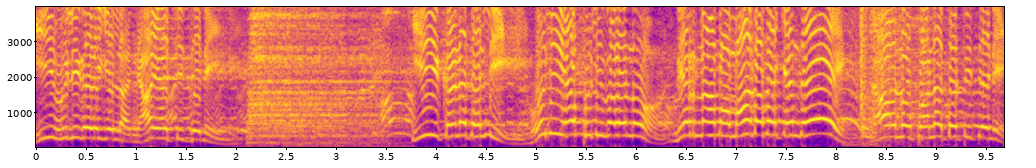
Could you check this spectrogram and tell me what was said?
ಈ ಹುಲಿಗಳಿಗೆಲ್ಲ ನ್ಯಾಯ ಹಚ್ಚಿದ್ದೇನೆ. ಈ ಕಣದಲ್ಲಿ ಹುಲಿಯ ಹುಲಿಗಳನ್ನು ನಿರ್ನಾಮ ಮಾಡಬೇಕೆಂದೇ ನಾನು ಪಣ ತೊಟ್ಟಿದ್ದೇನೆ.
